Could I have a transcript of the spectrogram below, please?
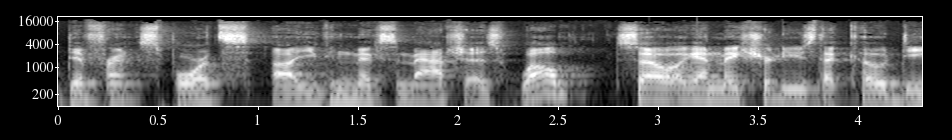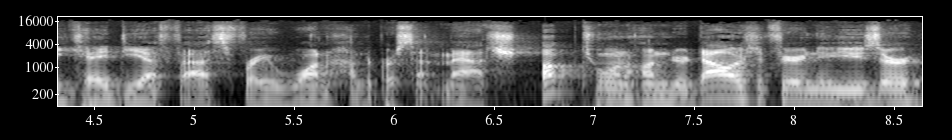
different sports uh, you can mix and match as well. So, again, make sure to use that code DKDFS for a 100% match up to $100 if you're a new user.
